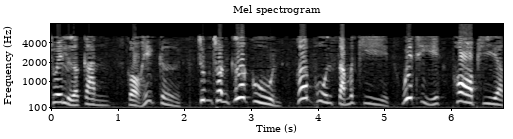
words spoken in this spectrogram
ช่วยเหลือกัน ก่อให้เกิด ชุมชนเกื้อกูล เพิ่มพูนสามัคคี วิถีพอเพียง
